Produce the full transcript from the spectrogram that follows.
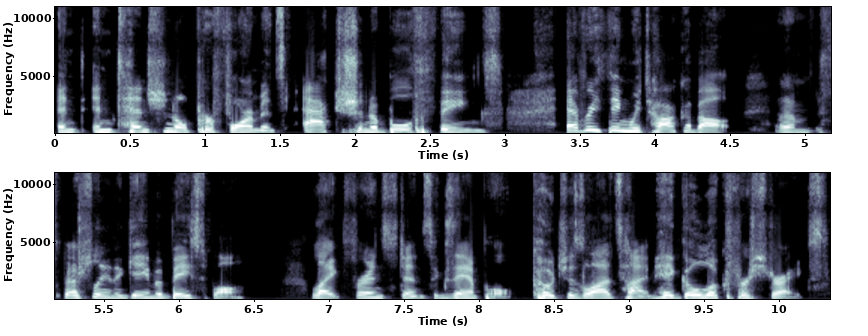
and intentional performance, actionable things. Everything we talk about, um, especially in the game of baseball, like for instance, example, coaches a lot of time, hey, go look for strikes.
